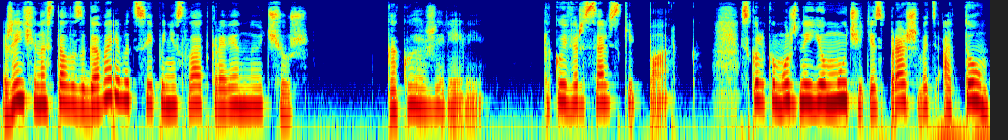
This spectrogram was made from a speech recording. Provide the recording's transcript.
женщина стала заговариваться и понесла откровенную чушь. Какое ожерелье! Какой Версальский парк! Сколько можно ее мучить и спрашивать о том,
